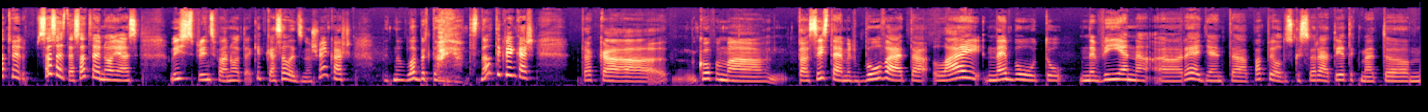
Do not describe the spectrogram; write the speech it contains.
atver, sasaistās, atvienojās. Viss principā notiek it kā salīdzinoši vienkārši, bet nu, laboratorijā tas nav tik vienkārši. Tā kā kopumā tā sistēma ir būvēta, lai nebūtu neviena uh, rēģenta papildus, kas varētu ietekmēt, um,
